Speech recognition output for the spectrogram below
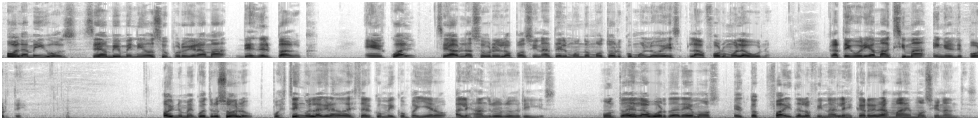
Hola amigos, sean bienvenidos a su programa Desde el Paddock, en el cual se habla sobre lo apasionante del mundo motor como lo es la Fórmula 1, categoría máxima en el deporte. Hoy no me encuentro solo, pues tengo el agrado de estar con mi compañero Alejandro Rodríguez. Junto a él abordaremos el top 5 de los finales de carreras más emocionantes.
